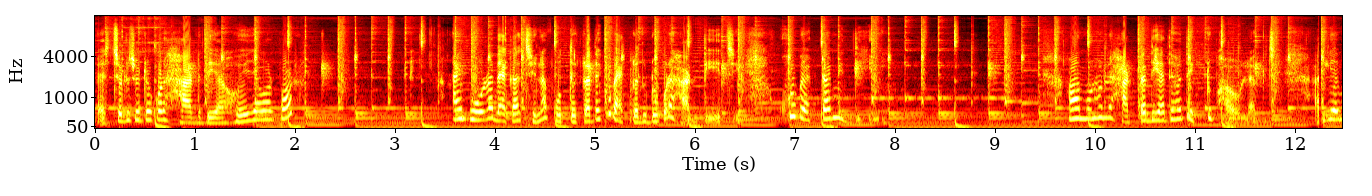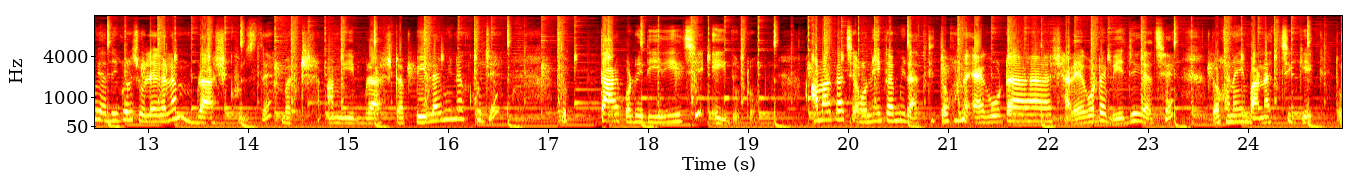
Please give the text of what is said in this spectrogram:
ব্যাস, ছোটো ছোটো করে হার্ট দেওয়া হয়ে যাওয়ার পর আমি পুরোটা দেখাচ্ছি না, প্রত্যেকটাতে খুব একটা দুটো করে হার্ট দিয়েছি। খুব একটা আমি দিইনি। আমার মনে হলো হাটটা দেওয়াতে হয়তো একটু ভালো লাগছে। আজকে আমি এদিক করে চলে গেলাম ব্রাশ খুঁজতে বাট আমি ব্রাশটা পেলামই না খুঁজে। তো তারপরে দিয়ে দিয়েছি এই দুটো। আমার কাছে অনেক, আমি রাত্রি তখন এগারোটা, সাড়ে এগারোটা বেজে গেছে, তখন আমি বানাচ্ছি কেক তো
